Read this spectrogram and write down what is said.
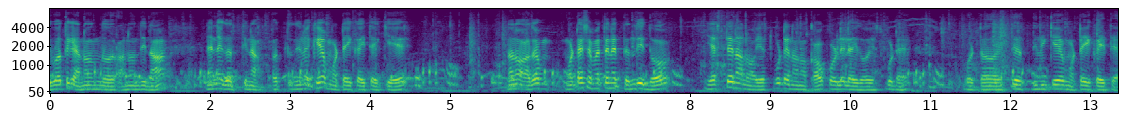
ಇವತ್ತಿಗೆ ಹನ್ನೊಂದು ಹನ್ನೊಂದು ದಿನ. ನೆನ್ನೆಗೆ ಹತ್ತು ದಿನ ಹತ್ತು ದಿನಕ್ಕೆ ಮೊಟ್ಟೆ ಇಕ್ಕೈತೆ ಅಕ್ಕಿ. ನಾನು ಅದರ ಮೊಟ್ಟೆ ಸಮೇತನೇ ತಂದಿದ್ದು. ಎಷ್ಟೇ ನಾನು ಎಷ್ಟು ಬಿಟ್ಟೆ ನಾನು ಕಾವು ಕೊಡಲಿಲ್ಲ ಇದು, ಎಷ್ಟು ಬಿಟ್ಟೆ. ಬಟ್, ಎಷ್ಟು ದಿನಕ್ಕೆ ಮೊಟ್ಟೆ ಇಕ್ಕೈತೆ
